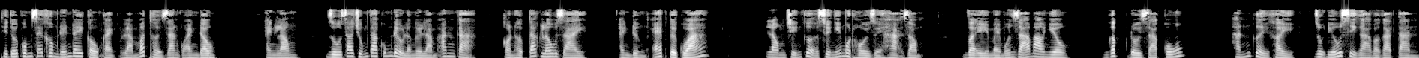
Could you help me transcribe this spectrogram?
Thì tôi cũng sẽ không đến đây cầu cạnh Làm mất thời gian của anh đâu. Anh Long, Dù sao chúng ta cũng đều là người làm ăn cả, Còn hợp tác lâu dài, Anh đừng ép tôi quá. Long chín cửa suy nghĩ một hồi rồi hạ giọng. Vậy mày muốn giá bao nhiêu? Gấp đôi giá cũ. Hắn cười khẩy, Dụ điếu xì gà vào gạt tàn,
